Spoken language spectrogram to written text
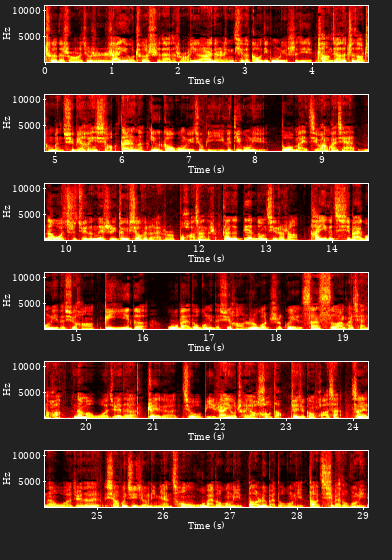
车的时候，就是燃油车时代的时候，一个 2.0T 的高低功率，实际厂家的制造成本区别很小，但是呢，一个高功率就比一个低功率多卖几万块钱。那我是觉得那是对于消费者来说是不划算的事儿。但在电动汽车上，它一个七百公里的续航比一个五百多公里的续航，如果只贵三四万块钱的话，那么我觉得这个就比燃油车要厚道，这就更划算。所以呢，我觉得小鹏 G9 里面从五百多公里到六百多公里到七百多公里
